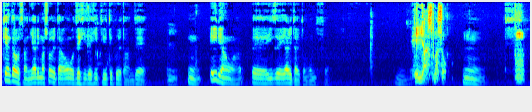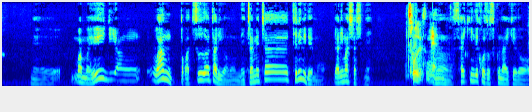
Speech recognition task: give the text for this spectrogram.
ケンタロウさんにやりましょう言ったら、おうぜひぜひって言ってくれたんで、うん。うん。エイリアンは、えーいずれやりたいと思うんですよ。エイリアンしましょうん。ねえまあまあ、エイリアン1とか2あたりはもうめちゃめちゃテレビでもやりましたしね。そうですね。うん。最近でこそ少ないけど、う。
